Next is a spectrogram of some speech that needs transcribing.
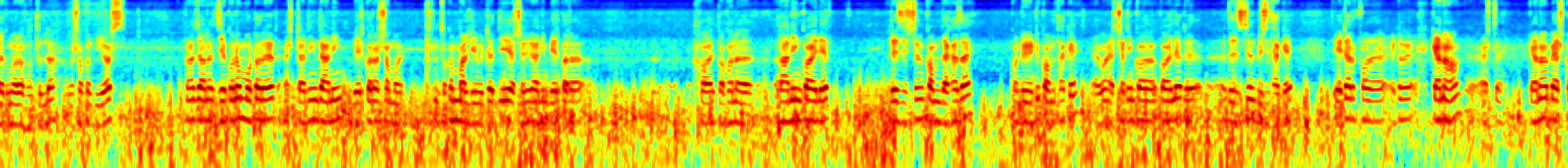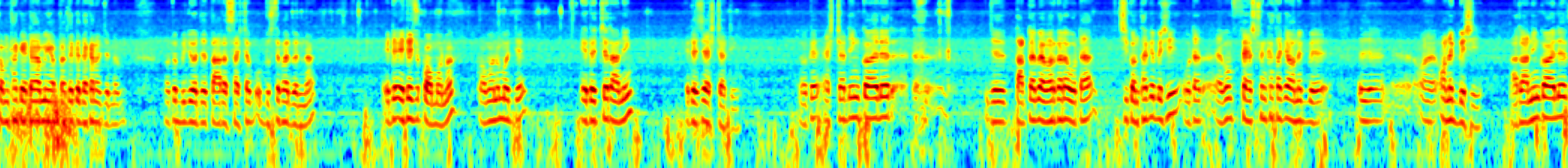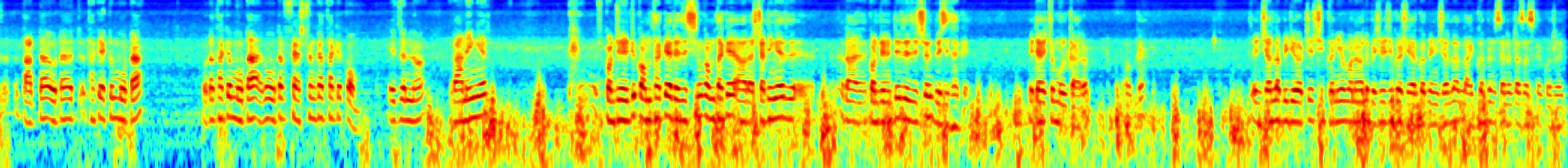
আসসালামাইকুম রহমতুল্লাহ, আমার সকল বিয়ার্স আপনারা জানেন যে কোনো মোটরের স্টার্টিং রানিং বের করার সময় যখন মাল্টিমিটার দিয়ে স্টার্টিং রানিং বের করা হয়, তখন রানিং কয়েলের রেজিস্ট্যান্স কম দেখা যায় কন্টিনিউটি কম থাকে এবং স্টার্টিং কয়েলের রেজিস্ট্যান্স বেশি থাকে। এটার এটার কেন কেন বেশ কম থাকে এটা আমি আপনাদেরকে দেখানোর জন্য হয়তো ভিডিওতে তার সাইজটা বুঝতে পারবেন না। এটা এটা হচ্ছে কমন কমনের মধ্যে এটা হচ্ছে রানিং এটা হচ্ছে স্টার্টিং ওকে স্টার্টিং কয়েলের যে তারটা ব্যবহার করা, ওটা চিকন থাকে বেশি, ওটার এবং ফ্যাস সংখ্যা থাকে অনেক অনেক বেশি। আর রানিং কয়েলের তারটা, ওটা থাকে একটু মোটা, ওটা থাকে মোটা এবং ওটার ফ্যাস সংখ্যা থাকে কম। এর জন্য রানিংয়ের কন্টিনিউটি কম থাকে রেজিস্ট্রেশন কম থাকে, আর স্টার্টিংয়ের কন্টিনিউটি রেজিস্ট্রেশন বেশি থাকে। এটা হচ্ছে মূল কারণ। ওকে তো ইনশাল্লাহ ভিডিওটি শিক্ষণীয় মনে হলে বেশি বেশি করে শেয়ার করবেন। ইনশাল্লাহ লাইক করবেন চ্যানেলটা সাবস্ক্রাইব করে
